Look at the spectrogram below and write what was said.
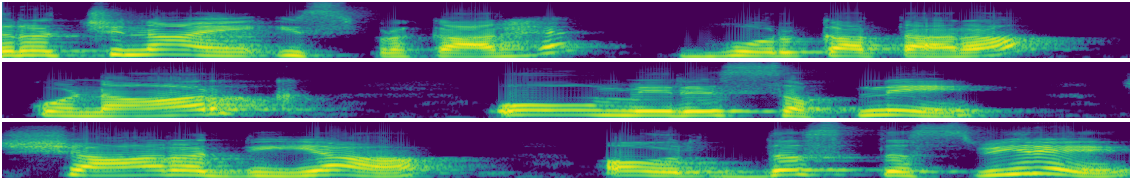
रचनाएँ इस प्रकार है। भोर का तारा, कोणार्क, ओ मेरे सपने, शारदिया और दस तस्वीरें,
